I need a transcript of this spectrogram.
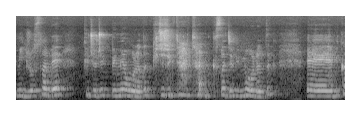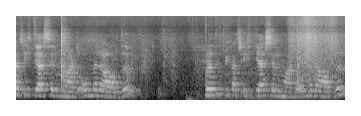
Migros'a ve küçücük BİM'e uğradık. Küçücük derken kısaca BİM'e uğradık. Ee, birkaç ihtiyaçlarım vardı. Onları aldım. Uğradık birkaç ihtiyaçlarım vardı. Onları aldım.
